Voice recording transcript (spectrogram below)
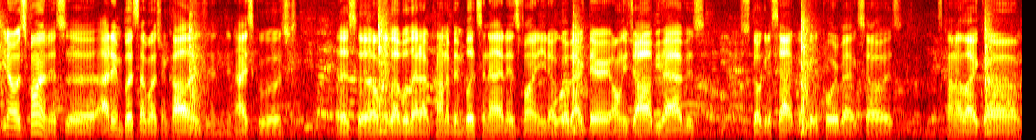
you know it's fun. It's uh, I didn't blitz that much in college and in high school. It's just, it's the only level that I've kind of been blitzing at, and it's fun. You know, go back there. Only job you have is just go get a sack, go get a quarterback. So it's it's kind of like um,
